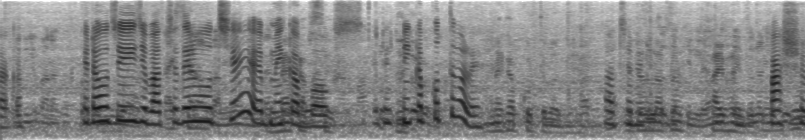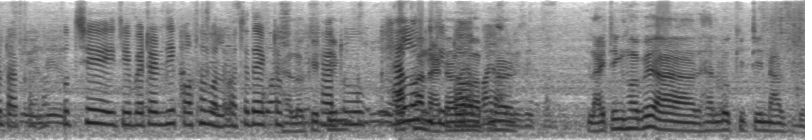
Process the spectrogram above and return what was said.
টাকা। এটা হচ্ছে এই যে বাচ্চাদের হচ্ছে মেকআপ বক্স এটা মেকআপ করতে পারে? মেকআপ করতে পারবে। আচ্ছা পাঁচশো টাকা। হচ্ছে এই যে ব্যাটারি দিয়ে কথা বলে বাচ্চাদের একটা hello kitty hello kitty lighting হবে আর হ্যালো কিটি নাচবে।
